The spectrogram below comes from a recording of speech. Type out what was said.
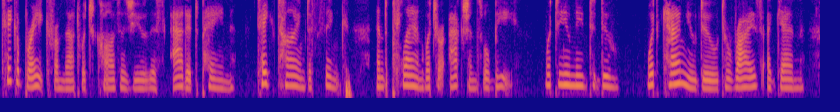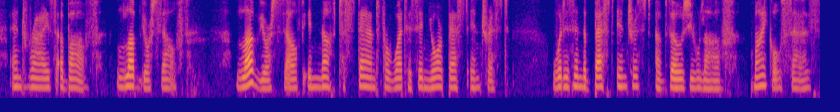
Take a break from that which causes you this added pain. Take time to think and plan what your actions will be. What do you need to do? What can you do to rise again and rise above? Love yourself. Love yourself enough to stand for what is in your best interest, what is in the best interest of those you love. Michael says,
